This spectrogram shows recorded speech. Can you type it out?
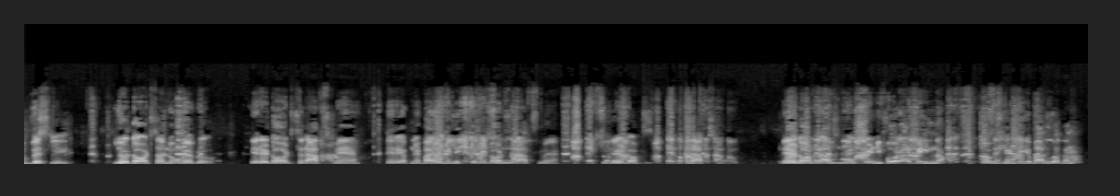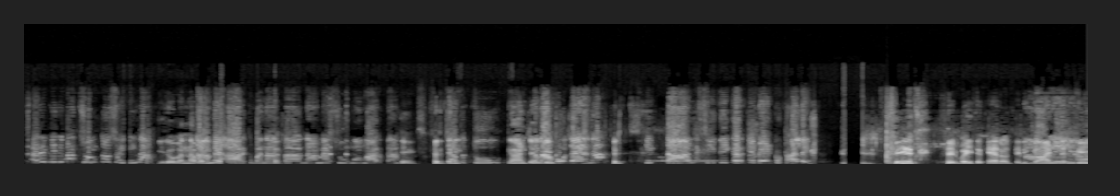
obviously your dots are no ब्रो तेरे डॉट्स रैप्स में है। तेरे अपने बायो में लिख तेरे डॉट्स रैप्स में। तेरे डॉट्स तेरे बात रैप्स में। तेरे डॉट रैप्स में। ट्वेंटी फोर आवर वेइन ना? तो चौबीस घंटे के बाद हुआ था ना? अरे मेरी बात सुन तो सही ना। हीरो बनना बन के आर्क बनाता ना मैं सूमो मारता। देख फिर तेरी तू गांठ जल गई हो जाए ना फिर कि टांग सीधी करके वेट उठा ले। फिर फिर वही तो कह रहा हूँ तेरी गांठ जल गई।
